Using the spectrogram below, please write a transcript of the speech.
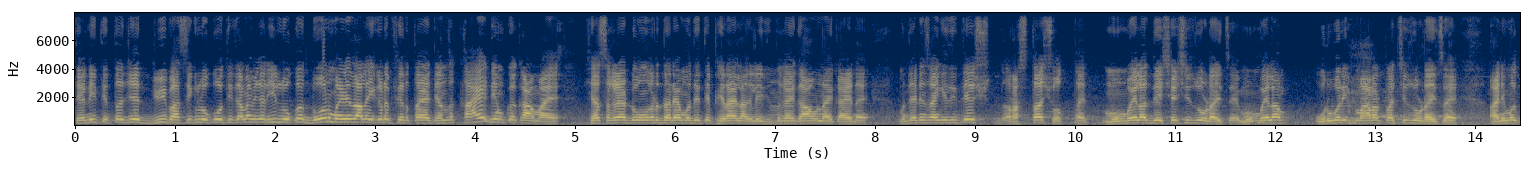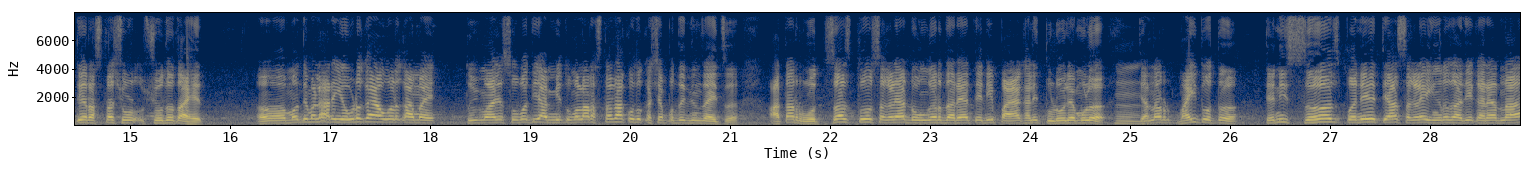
त्यांनी तिथं जे द्विभाषिक लोक होती त्यांना विचार ही लोक दोन महिने झालं इकडे फिरतायत त्यांचं काय नेमकं काम आहे? ह्या सगळ्या डोंगर दऱ्यामध्ये ते फिरायला लागले तिथं काही गाव नाही काय नाही. मग त्यांनी सांगितलं ते रस्ता शोधतायत. मुंबईला देशाशी जोडायचं आहे. मुंबईला उर्वरित महाराष्ट्राशी जोडायचं आहे. आणि मग ते रस्ता शो शोधत आहेत. मग ते मला अरे एवढं काय अवघड काम आहे? तुम्ही माझ्यासोबत या. मी तुम्हाला रस्ता दाखवतो कशा पद्धतीने जायचं. आता रोजचाच तो सगळ्या डोंगर दऱ्या त्यांनी पायाखाली तुडवल्यामुळं. त्यांना माहीत होतं. त्यांनी सहजपणे त्या सगळ्या इंग्रज अधिकाऱ्यांना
